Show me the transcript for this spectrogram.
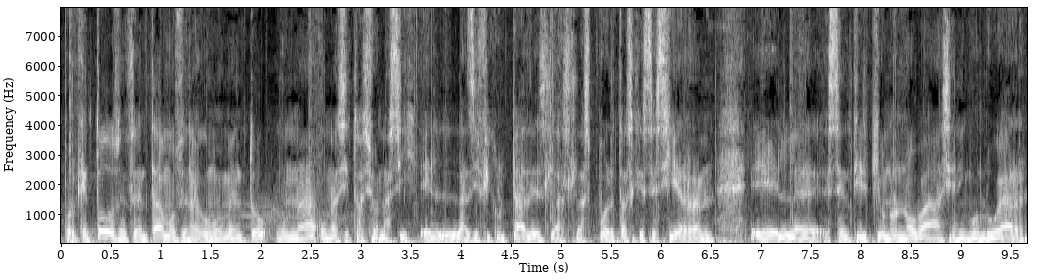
Porque todos enfrentamos en algún momento una, una situación así. las dificultades, las, las puertas que se cierran, el eh, sentir que uno no va hacia ningún lugar,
